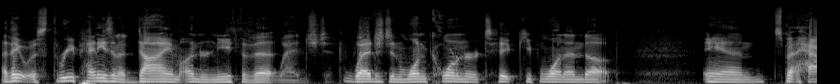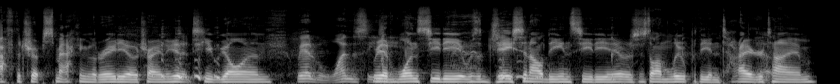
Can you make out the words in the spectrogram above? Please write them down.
I think it was three pennies and a dime underneath of it, wedged. wedged in one corner to keep one end up. And spent half the trip smacking the radio trying to get it to keep going. We had one CD. We had one CD. It was a Jason Aldean CD, and it was just on loop the entire Yep. time.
